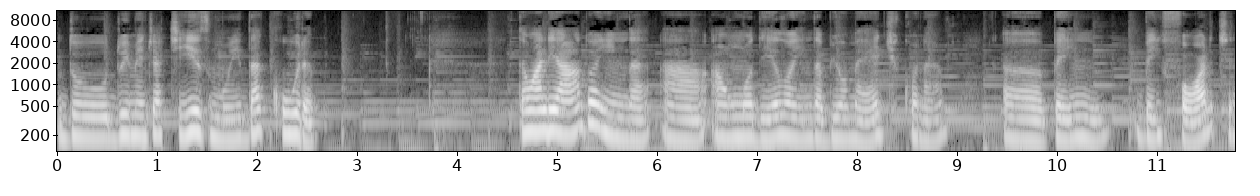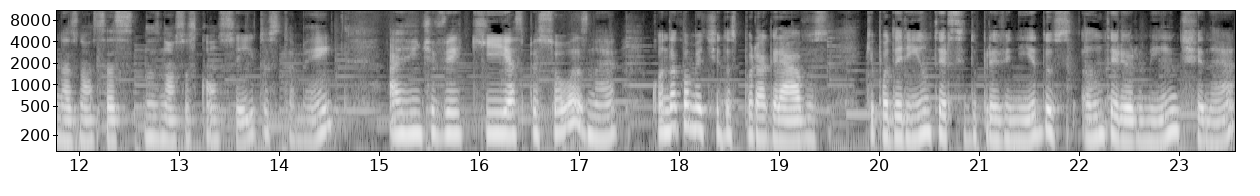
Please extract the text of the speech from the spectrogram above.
do, do imediatismo e da cura. Então, aliado ainda a, a um modelo ainda biomédico, né, uh, bem, bem forte nas nossas, nos nossos conceitos também, a gente vê que as pessoas, né, quando acometidas por agravos que poderiam ter sido prevenidos anteriormente, né,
